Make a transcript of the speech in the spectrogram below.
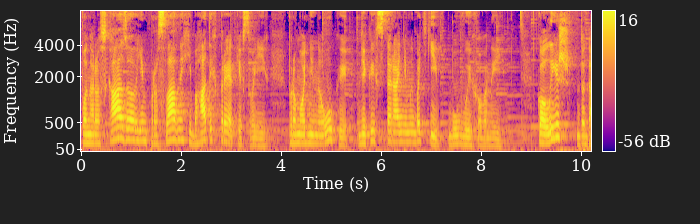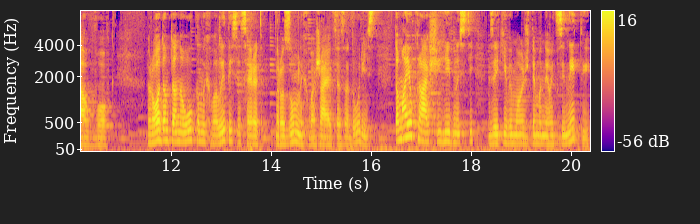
понарозказував їм про славних і багатих предків своїх, про модні науки, в яких стараннями батьків був вихований. Коли ж, додав вовк, родом та науками хвалитися серед розумних вважається за дурість, то маю кращі гідності, за які ви можете мене оцінити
